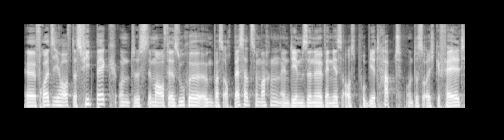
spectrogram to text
äh, freut sich auch auf das Feedback und ist immer auf der Suche, irgendwas auch besser zu machen. In dem Sinne, wenn ihr es ausprobiert habt und es euch gefällt,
